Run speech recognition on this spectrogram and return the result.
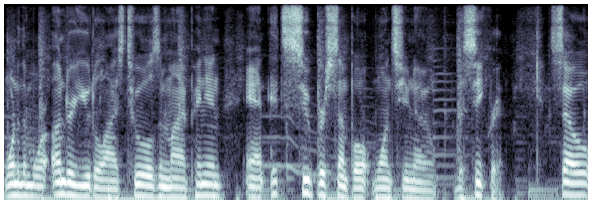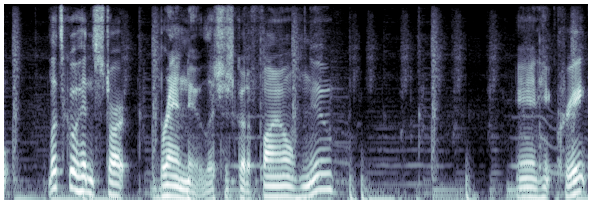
one of the more underutilized tools in my opinion, and it's super simple once you know the secret. So let's go ahead and start brand new. Let's just go to File, New, and hit Create.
